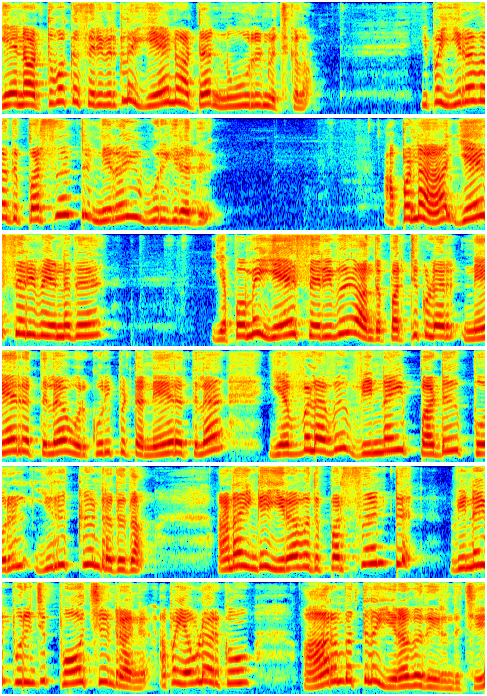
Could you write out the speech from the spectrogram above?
ஏ நாட் துவக்க செறிவு இருக்குல்ல ஏ நாட்டை நூறுன்னு வச்சுக்கலாம். இப்போ இருபது பர்சன்ட் நிறை உருகிறது அப்போனா ஏ செறிவு என்னது? எப்போவுமே ஏ செறிவு அந்த பர்டிகுலர் நேரத்தில் ஒரு குறிப்பிட்ட நேரத்தில் எவ்வளவு வினை படு பொருள் இருக்குன்றது தான் ஆனால் இங்கே இருபது பர்சன்ட் வினை புரிஞ்சு போச்சுன்றாங்க. அப்போ எவ்வளோ இருக்கும்? ஆரம்பத்தில் இருபது இருந்துச்சு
